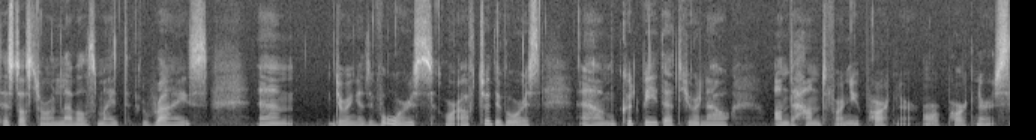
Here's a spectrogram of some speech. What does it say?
testosterone levels might rise um, during a divorce or after divorce um, could be that you're now on the hunt for a new partner or partners,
